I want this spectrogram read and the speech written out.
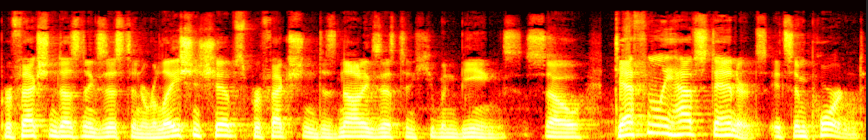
Perfection doesn't exist in relationships, perfection does not exist in human beings. So definitely have standards, it's important.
